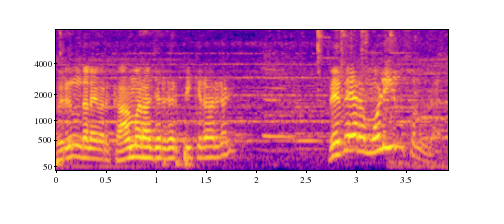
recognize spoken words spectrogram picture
பெருந்தலைவர் காமராஜர் கற்பிக்கிறார்கள். வெவ்வேறு மொழியில் சொல்கிறார்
